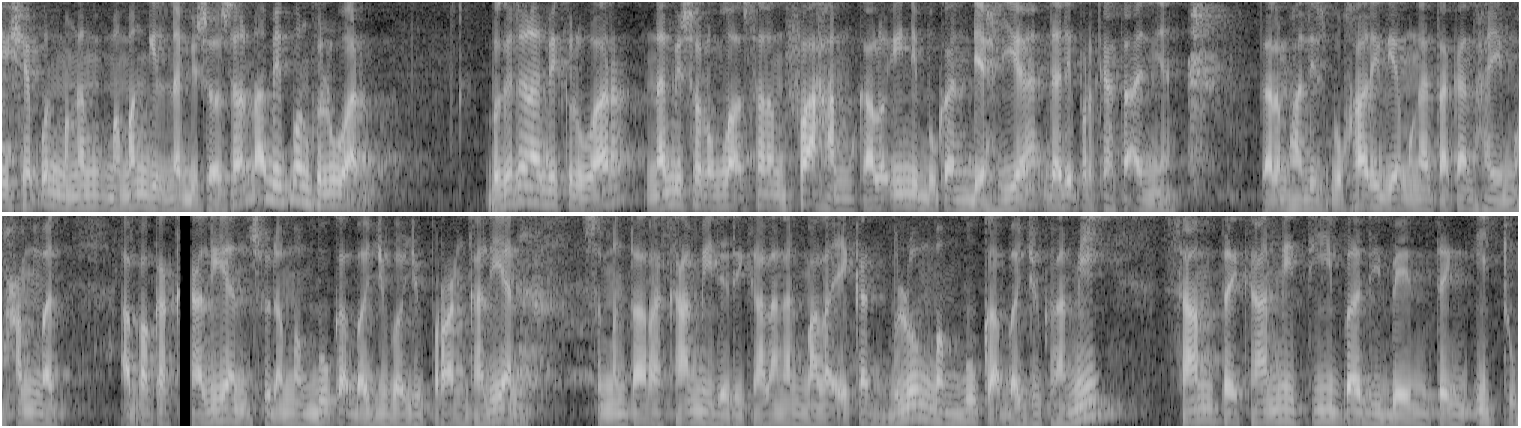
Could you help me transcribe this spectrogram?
Aisyah pun memanggil Nabi SAW, Nabi pun keluar. Begitu Nabi keluar, Nabi SAW faham kalau ini bukan Dihya dari perkataannya. Dalam hadis Bukhari dia mengatakan, Hai Muhammad, apakah kalian sudah membuka baju-baju perang kalian? Sementara kami dari kalangan malaikat belum membuka baju kami sampai kami tiba di benteng itu.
